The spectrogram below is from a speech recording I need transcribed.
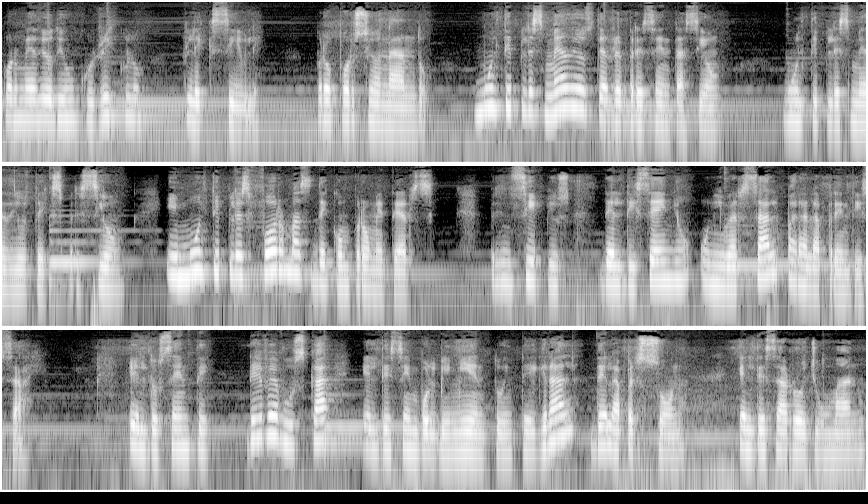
por medio de un currículo flexible, proporcionando múltiples medios de representación, múltiples medios de expresión y múltiples formas de comprometerse principios del diseño universal para el aprendizaje. El docente debe buscar el desenvolvimiento integral de la persona, el desarrollo humano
